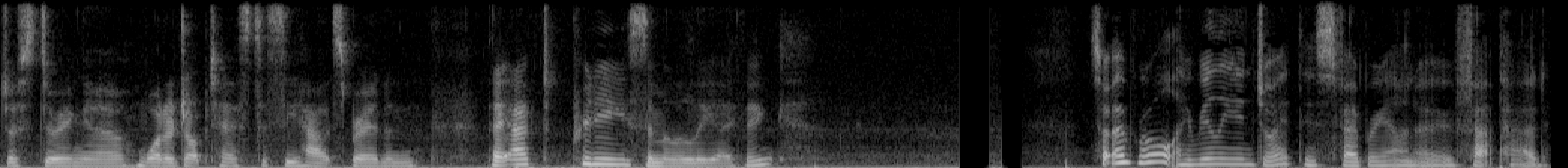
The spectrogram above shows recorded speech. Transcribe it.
just doing a water drop test to see how it spread, and they act pretty similarly, I think. So overall, I really enjoyed this Fabriano fat pad.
